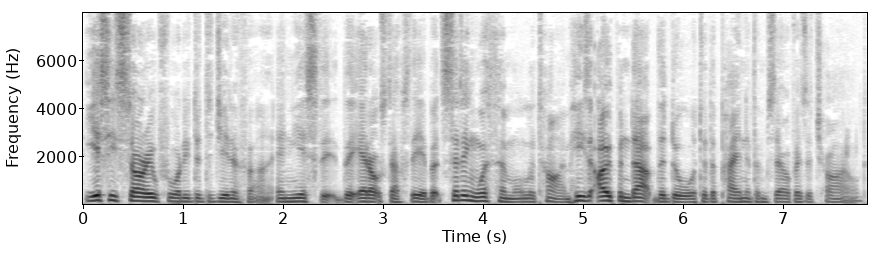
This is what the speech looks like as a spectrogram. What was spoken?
yes, he's sorry for what he did to Jennifer, and yes, the, the adult stuff's there, but sitting with him all the time, he's opened up the door to the pain of himself as a child,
